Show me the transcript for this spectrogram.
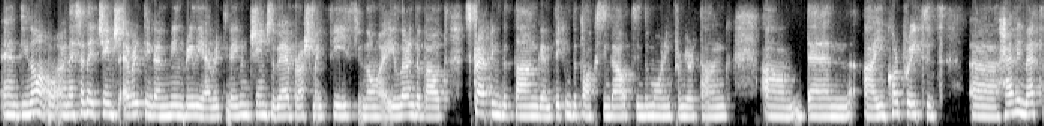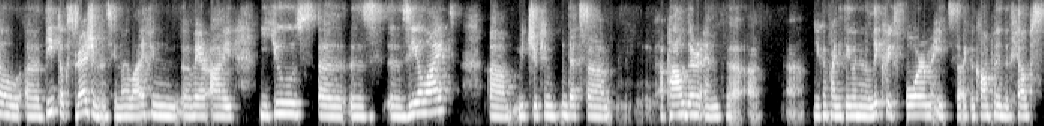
And you know, when I said I changed everything, I mean really everything. I even changed the way I brush my teeth. You know, I learned about scraping the tongue and taking the toxin out in the morning from your tongue. Um, then I incorporated uh, heavy metal uh, detox regimens in my life, in uh, where I use uh, zeolite, um, which you can that's a, a powder and uh, uh, you can find it even in a liquid form. It's like a component that helps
